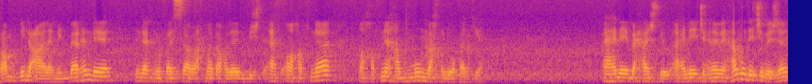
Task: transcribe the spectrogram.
رب العالمين برهنده عندك مفسر رحمة الله بجد أف آخفنا آخفنا همو مخلوقك أهلي بحشت وأهلي جهنم همو دي چه بجن؟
